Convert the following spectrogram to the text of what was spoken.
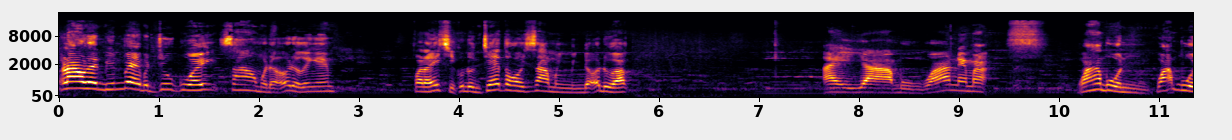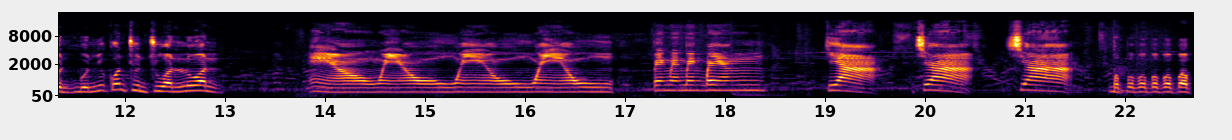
Lao lên biến về bật chu cuối. Sao mà đỡ được anh em? Và đấy chỉ có đường chết thôi chứ sao mình mình đỡ được. Ai da buồn quá anh em ạ. Quá buồn Quá buồn Buồn như con chuồn chuồn luôn. Eo Eo Eo Eo Beng beng beng beng. Chà Chà Chà. Bập bập bập bập bập.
